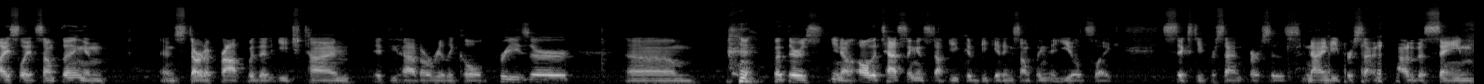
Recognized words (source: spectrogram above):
isolate something and and start a prop with it each time if you have a really cold freezer. Um, but there's you know all the testing and stuff. You could be getting something that yields like sixty percent versus ninety percent out of the same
